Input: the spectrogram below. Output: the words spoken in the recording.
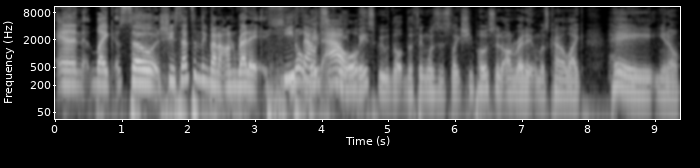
And like so she said something about it on Reddit. He no, found basically, out Basically, the the thing was is like she posted on Reddit and was kind of like, "Hey, you know,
